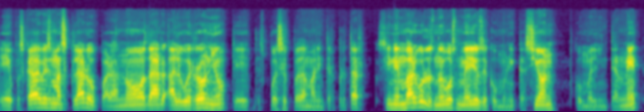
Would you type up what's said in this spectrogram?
eh, pues cada vez más claro para no dar algo erróneo que después se pueda malinterpretar. Sin embargo, los nuevos medios de comunicación, como el Internet,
